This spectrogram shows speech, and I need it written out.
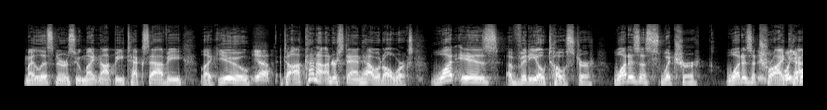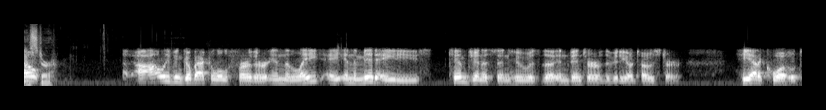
my listeners who might not be tech savvy like you Yeah. to uh, kind of understand how it all works. What is a video toaster? What is a switcher? What is a you know- TriCaster? I'll even go back a little further. In the late, in the mid '80s, Tim Jenison, who was the inventor of the video toaster, he had a quote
